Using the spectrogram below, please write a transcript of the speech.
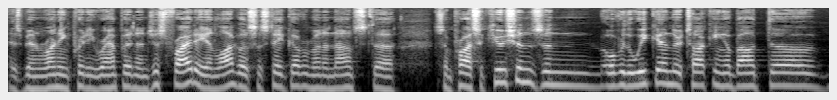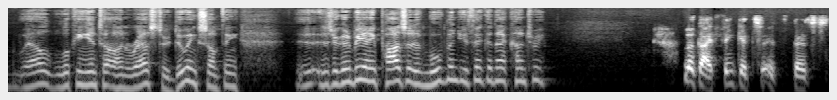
has been running pretty rampant. And just Friday in Lagos, the state government announced some prosecutions, and over the weekend they're talking about uh, well looking into unrest or doing something. Is there going to be any positive movement you think in that country? Look, I think it's it's there's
